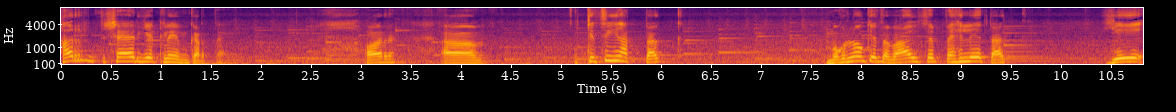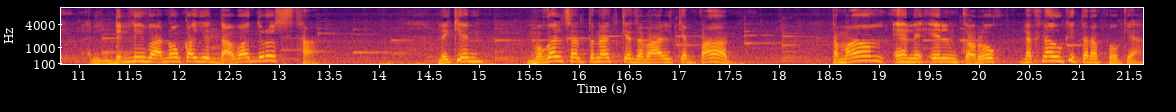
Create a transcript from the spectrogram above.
हर शहर ये क्लेम करता है। और आ, किसी हद तक मुग़लों के जवाल से पहले तक ये दिल्ली वालों का ये दावा दुरुस्त था। लेकिन मुग़ल सल्तनत के जवाल के बाद तमाम अहल इल्म का रुख लखनऊ की तरफ़ हो गया।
